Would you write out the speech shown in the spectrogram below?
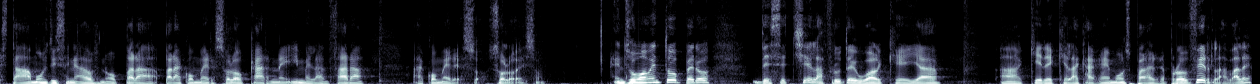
estábamos diseñados ¿no? para, para comer solo carne y me lanzara a comer eso, solo eso. En su momento, pero deseché la fruta igual que ella ah, quiere que la caguemos para reproducirla, ¿vale?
